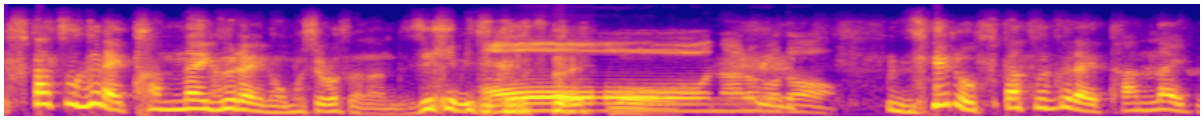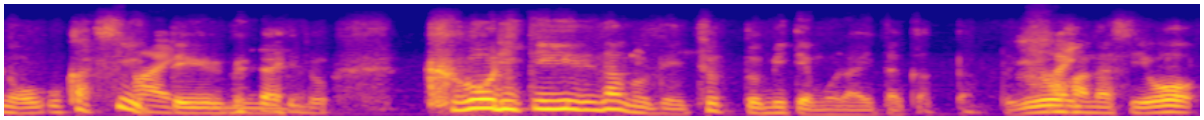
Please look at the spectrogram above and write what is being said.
2つぐらい足んないぐらいの面白さなんで、ぜひ見てください。おー、なるほど。ゼロ2つぐらい足んないのおかしいっていうぐらいのクオリティなので、ちょっと見てもらいたかったというお話を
